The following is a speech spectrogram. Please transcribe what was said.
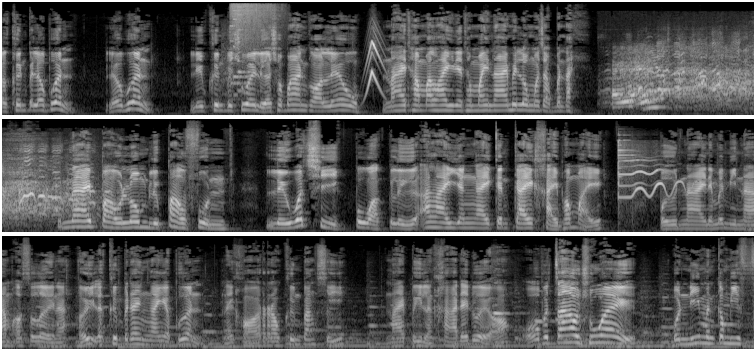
อขึ้นไปเร็วเพื่อนเร็วเพื่อน รีบขึ้นไปช่วยเหลือชาวบ้านก่อนเร็ว นายทำอะไรเนี่ยทำไมนายไม่ลงมาจากบันได นายเป่าลมหรือเป่าฝุ่น หรือว่าฉีกปวกหรืออะไรยังไงกันไกลไข่ผ้าไหมปืนนายเนี่ยไม่มีน้ำเอาซะเลยนะ เฮ้ย แล้วขึ้นไปได้ไงอะเพื่อน ไหนขอเราขึ้นบ้างสิ นายปีนหลังคาได้ด้วยเหรอ โอ้พระเจ้าช่วย บนนี้มันก็มีไฟ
